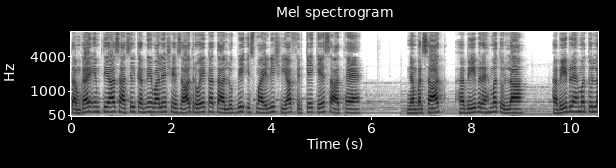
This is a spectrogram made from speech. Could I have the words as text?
تمغہ امتیاز حاصل کرنے والے شہزاد روئے کا تعلق بھی اسماعیلی شیعہ فرقے کے ساتھ ہے۔ نمبر سات، حبیب رحمت اللہ۔ حبیب رحمت اللہ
